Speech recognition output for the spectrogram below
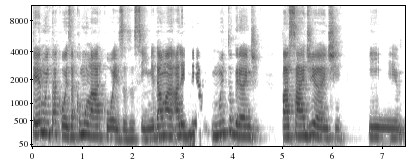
ter muita coisa, acumular coisas, assim, me dá uma alegria muito grande passar adiante. E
